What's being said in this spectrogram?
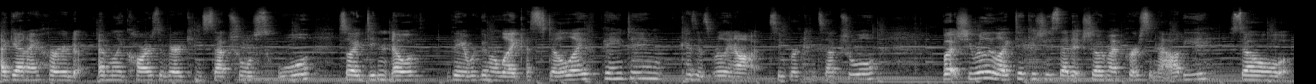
Again, I heard Emily Carr is a very conceptual school, so I didn't know if they were gonna like a still life painting because it's really not super conceptual. But she really liked it because she said it showed my personality. So,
